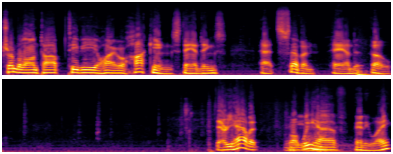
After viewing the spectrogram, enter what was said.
Trimble on top TV Ohio Hocking standings at seven and zero. There you have it. There what we have have anyway.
